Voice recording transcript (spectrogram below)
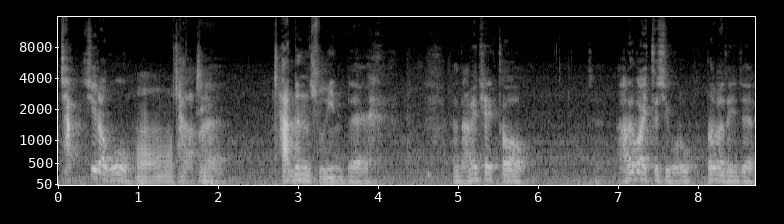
작지라고. 어 작지. 아, 작은 주인. 네. 네. 남의 캐릭터 아르바이트식으로 그러면서 이제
